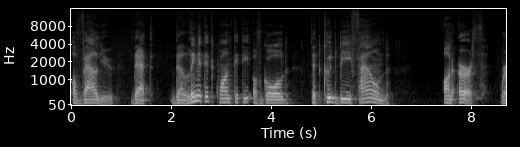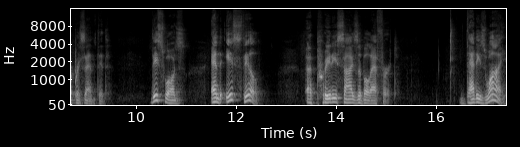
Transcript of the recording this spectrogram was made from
of value that the limited quantity of gold that could be found on earth represented. This was and is still a pretty sizable effort. That is why,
